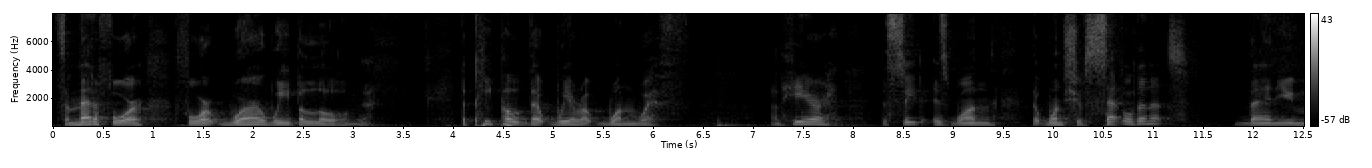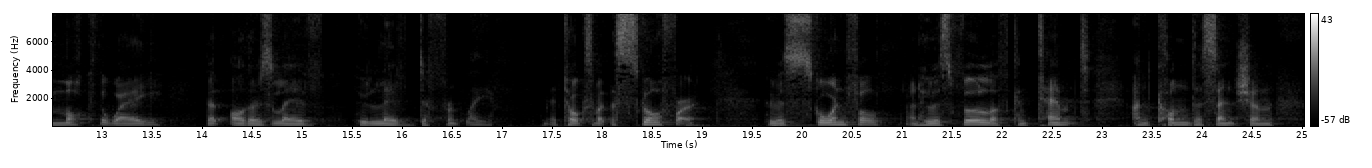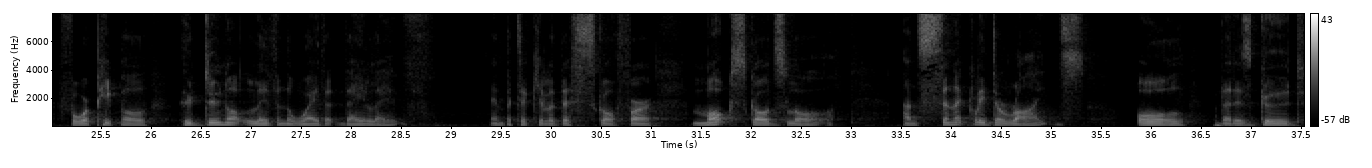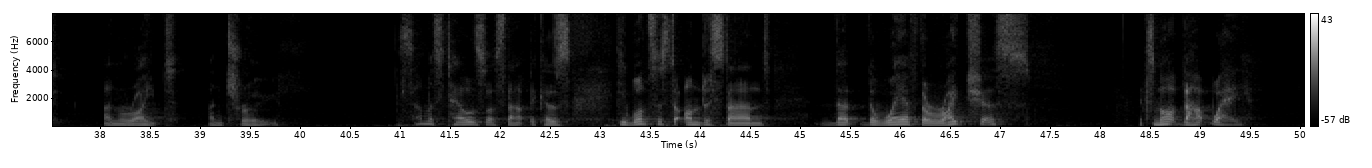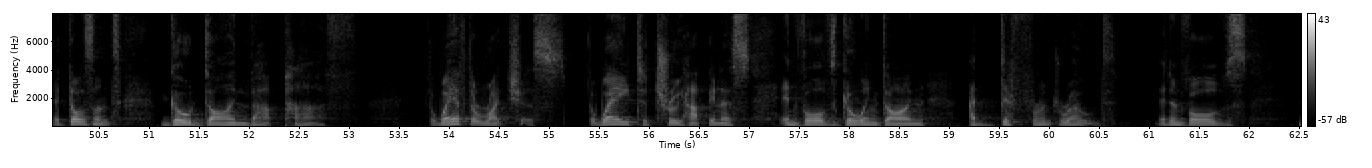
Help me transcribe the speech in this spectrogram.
It's a metaphor for where we belong the people that we're at one with. And here, the seat is one that once you've settled in it, then you mock the way that others live who live differently. It talks about the scoffer who is scornful and who is full of contempt and condescension for people who do not live in the way that they live. In particular, this scoffer mocks God's law and cynically derides all that is good and right and true. Psalmist tells us that because he wants us to understand that the way of the righteous, it's not that way. It doesn't go down that path. The way of the righteous, the way to true happiness, involves going down a different road. It involves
